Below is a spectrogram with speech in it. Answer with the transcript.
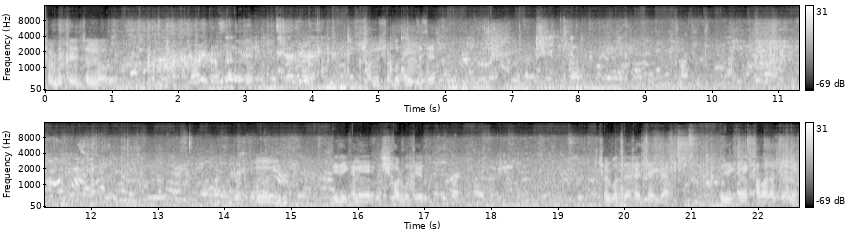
শরবতের জন্য মানুষ শরবত নিতেছে। এই যে এখানে শরবতের, শরবত রাখার জায়গা। এই যে এখানে খাবার আছে অনেক।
